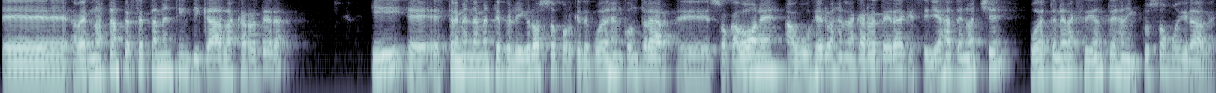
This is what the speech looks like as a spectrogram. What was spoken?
eh, a ver, no están perfectamente indicadas las carreteras y eh, es tremendamente peligroso porque te puedes encontrar eh, socavones, agujeros en la carretera que si viajas de noche puedes tener accidentes incluso muy graves.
